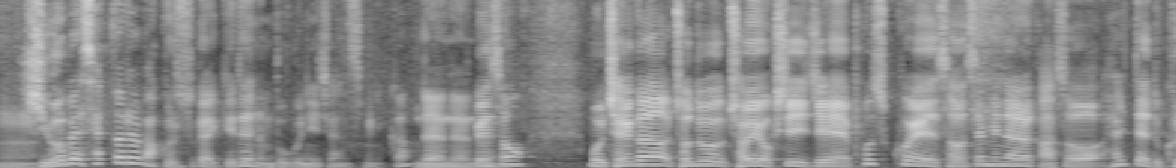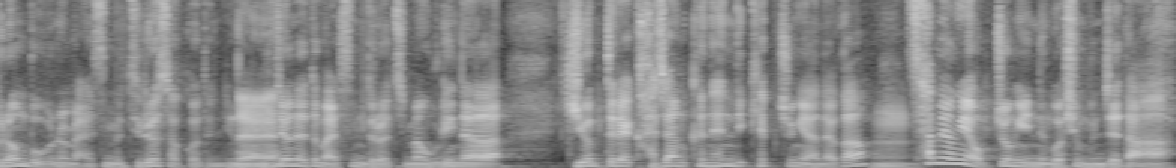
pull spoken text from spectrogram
음. 기업의 색깔을 바꿀 수가 있게 되는 부분이지 않습니까? 네네네. 그래서 뭐 제가 저도 저 역시 이제 포스코에서 세미나를 가서 할 때도 그런 부분을 말씀을 드렸었거든요. 네. 이전에도 말씀드렸지만 우리나라 기업들의 가장 큰 핸디캡 중에 하나가 음. 삼형의 업종이 있는 것이 문제다.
